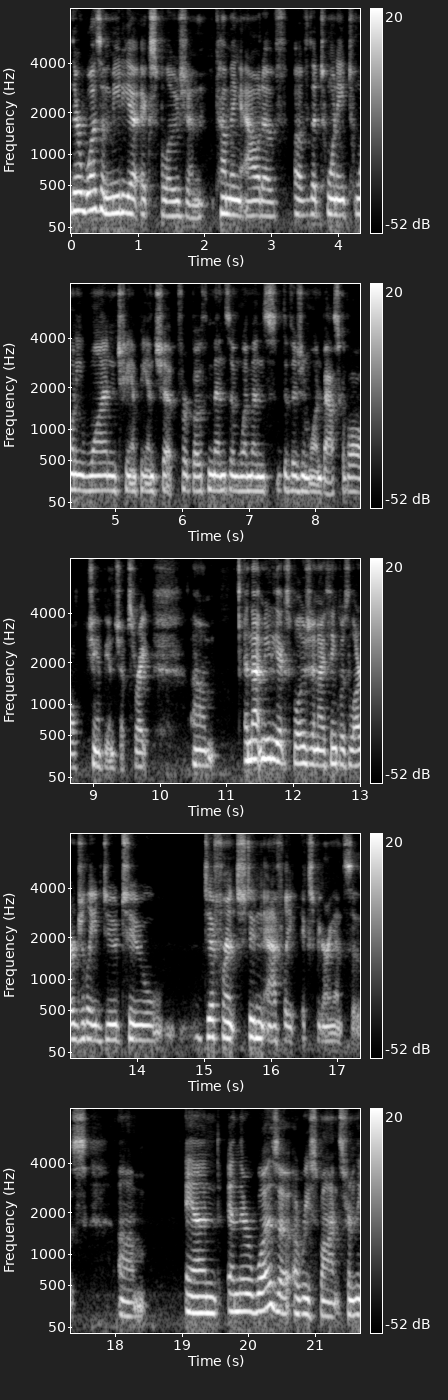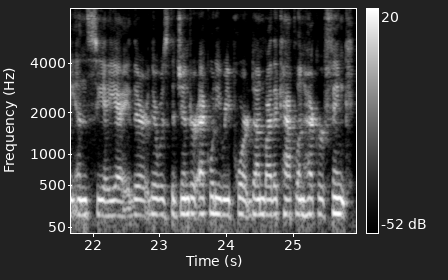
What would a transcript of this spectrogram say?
there was a media explosion coming out of of the 2021 championship for both men's and women's division one basketball championships right? Um, and that media explosion i think was largely due to different student athlete experiences. Um, and and there was a, a, response from the NCAA. There there was the gender equity report done by the Kaplan Hecker Fink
